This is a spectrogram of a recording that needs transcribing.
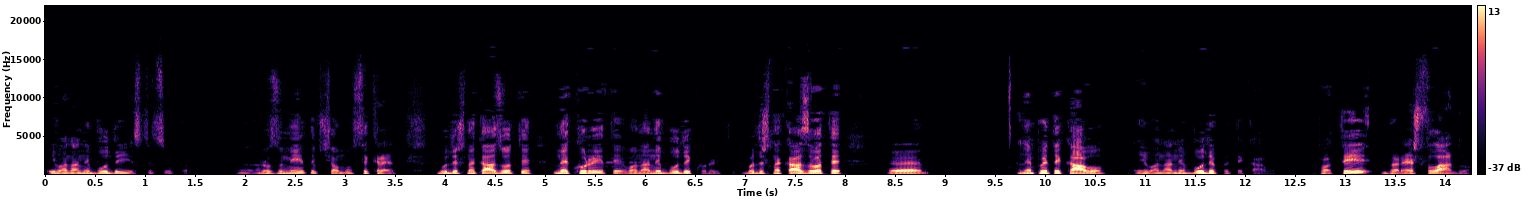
і вона не буде їсти цукор. Е, Розумієте, в чому секрет? Будеш наказувати не курити, вона не буде курити. Будеш наказувати е, не пити каву, і вона не буде пити каву. Бо ти береш владу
